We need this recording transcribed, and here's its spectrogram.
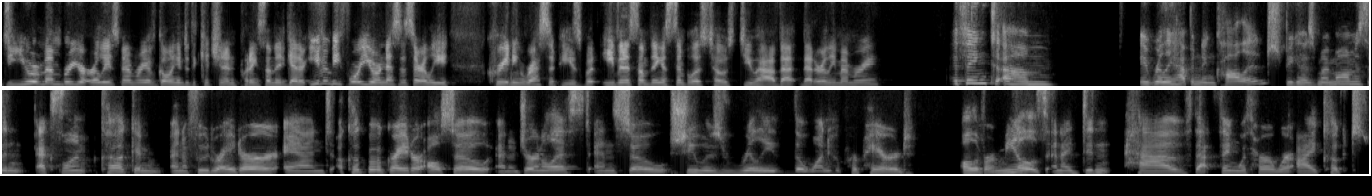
do you remember your earliest memory of going into the kitchen and putting something together even before you were necessarily creating recipes, but even as something as simple as toast, do you have that that early memory? I think um it really happened in college because my mom is an excellent cook and, and a food writer and a cookbook writer also and a journalist. And so she was really the one who prepared all of our meals. And i didn't have that thing with her where i cooked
